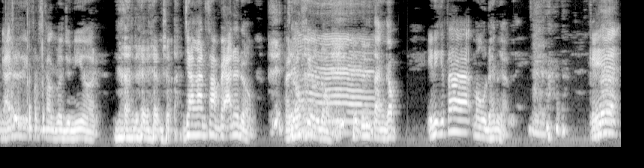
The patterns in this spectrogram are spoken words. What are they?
nggak ada reverse cowgirl junior. Nggak ada, nggak ada. Jangan sampai ada dong. Pedofil dong. Itu ditangkap. Ini kita mau udahan nggak boleh? Kayaknya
